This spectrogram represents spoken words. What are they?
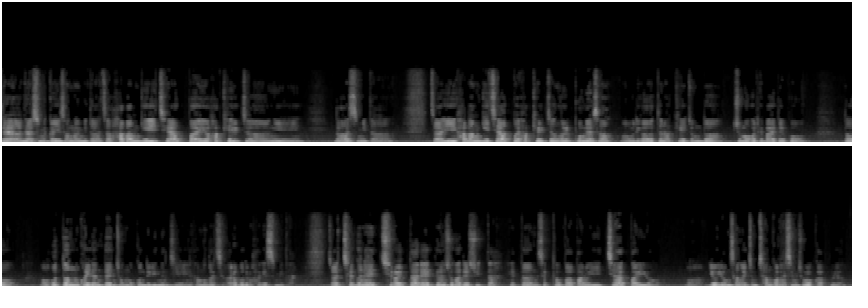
네 안녕하십니까. 이상로입니다. 자 하반기 제약바이오 학회 일정이 나왔습니다. 자이 하반기 제약바이오 학회 일정을 보면서 어, 우리가 어떤 학회에 좀 더 주목을 해봐야 되고 또 어, 떤 관련된 종목군들이 있는지 한번 같이 알아보도록 하겠습니다. 자 최근에 7월 달에 변수가 될 수 있다 했던 섹터가 바로 이 제약바이오 어, 이 영상을 좀 참고하시면 좋을 것 같고요.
